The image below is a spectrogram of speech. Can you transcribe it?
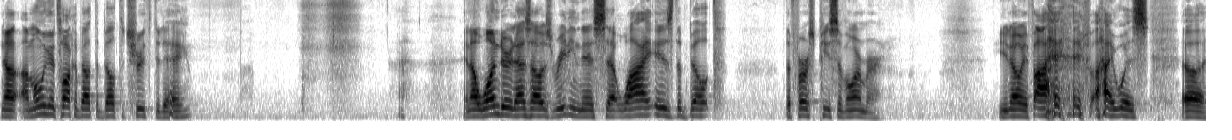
Now, I'm only going to talk about the belt of truth today. And I wondered as I was reading this that why is the belt the first piece of armor? You know, if I if I was uh,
